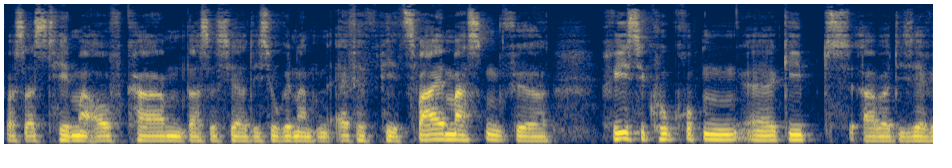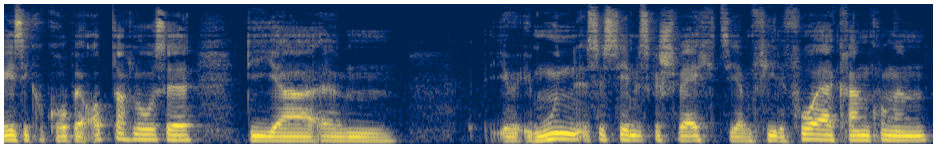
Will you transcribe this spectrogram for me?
was als Thema aufkam, dass es ja die sogenannten FFP2-Masken für Risikogruppen äh, gibt, aber diese Risikogruppe Obdachlose, die ja ähm, ihr Immunsystem ist geschwächt, sie haben viele Vorerkrankungen,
